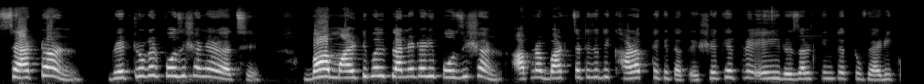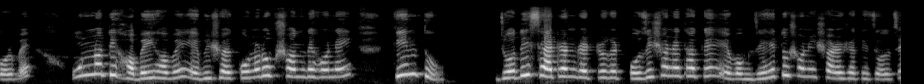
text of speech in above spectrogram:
স্যাটার্ন রেট্রোগের পজিশনে আছে বা মাল্টিপল প্ল্যানেটারি পজিশন আপনার বাচ্চাটা যদি খারাপ থেকে থাকে, সেক্ষেত্রে এই রেজাল্ট কিন্তু একটু ভ্যারি করবে। উন্নতি হবেই হবে, এ বিষয়ে কোনোরূপ সন্দেহ নেই। কিন্তু যদি স্যাটার্ন রেট্রোগেট পজিশনে থাকে এবং যেহেতু শনি সাড়ে সাথে চলছে,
